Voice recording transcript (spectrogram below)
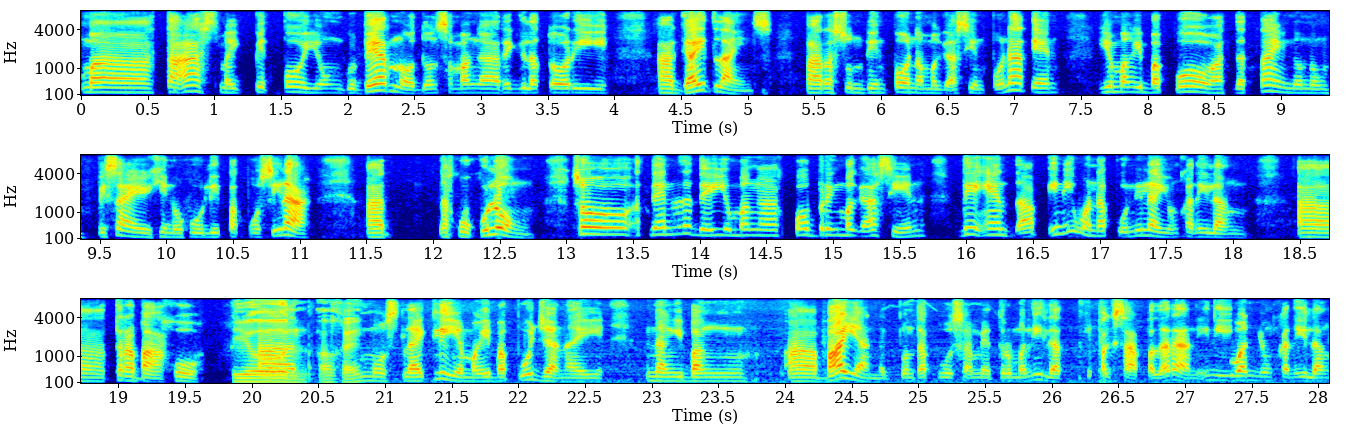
mataas, maigpit po yung gobyerno doon sa mga regulatory ah, guidelines para sundin po ng mag-asin po natin, yung mga iba po at that time, nung, nung pisa, eh, hinuhuli pa po sila at nakukulong. So, at the end of the day, yung mga pobreng mag-asin, they end up, iniwan na po nila yung kanilang ah, trabaho. Yun, okay. Most likely, yung mga iba po dyan ay ng ibang ah, bayan, nagpunta po sa Metro Manila at ipagsapalaran, iniwan yung kanilang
